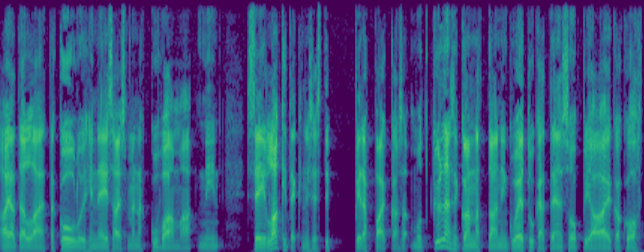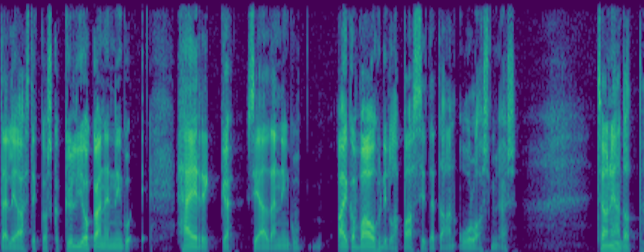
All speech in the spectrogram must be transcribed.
ajatellaan, että kouluihin ei saisi mennä kuvaamaan, niin se ei lakiteknisesti pidä paikkansa, mutta kyllä se kannattaa niin kuin etukäteen sopia aika kohteliaasti, koska kyllä jokainen niin kuin häirikkö sieltä niin kuin aika vauhdilla passitetaan ulos myös. Se on ihan totta.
